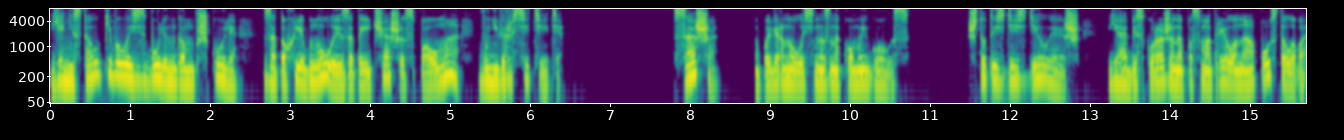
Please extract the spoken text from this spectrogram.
Я не сталкивалась с буллингом в школе, зато хлебнула из этой чаши сполна в университете. «Саша?» — повернулась на знакомый голос. «Что ты здесь делаешь?» Я обескураженно посмотрела на Апостолова,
